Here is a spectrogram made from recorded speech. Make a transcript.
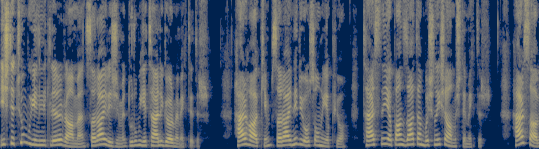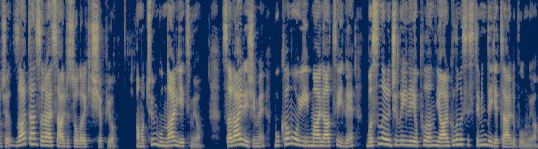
İşte tüm bu yeniliklere rağmen saray rejimi durumu yeterli görmemektedir. Her hakim saray ne diyorsa onu yapıyor. Tersini yapan zaten başına iş almış demektir. Her savcı zaten saray savcısı olarak iş yapıyor. Ama tüm bunlar yetmiyor. Saray rejimi bu kamuoyu imalatı ile basın aracılığı ile yapılan yargılama sistemini de yeterli bulmuyor.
